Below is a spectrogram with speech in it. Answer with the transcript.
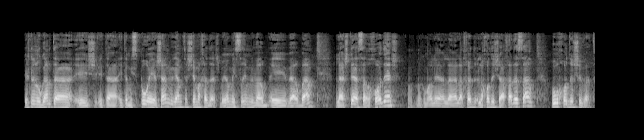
יש לנו גם את, את, את המספור הישן וגם את השם החדש. ביום 24 ל-12 חודש, כלומר לחודש ה-11, הוא חודש שבט.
